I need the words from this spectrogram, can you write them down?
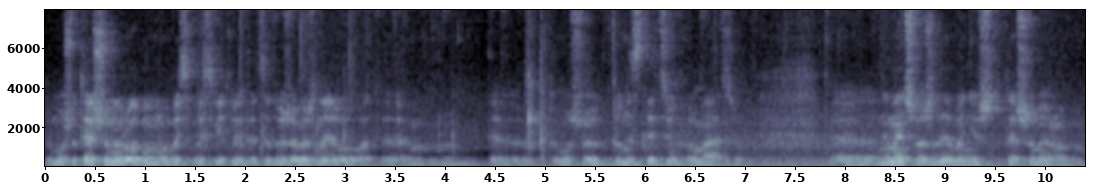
Тому що те, що ми робимо, ви висвітлюєте, це дуже важливо, от, ем, е, тому що донести цю інформацію е, не менш важливо, ніж те, що ми робимо.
